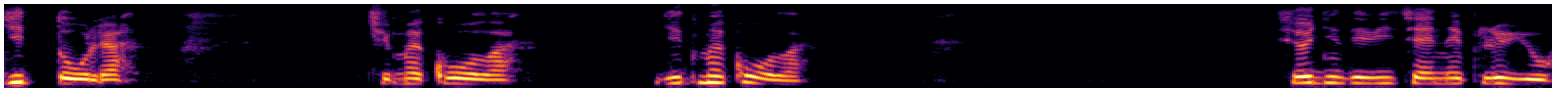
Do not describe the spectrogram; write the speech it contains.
дід Толя. Чи Микола? Дід Микола. Сьогодні дивіться, я не плюю.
